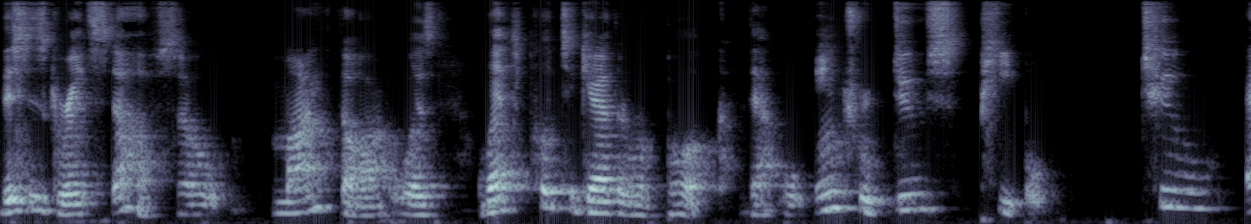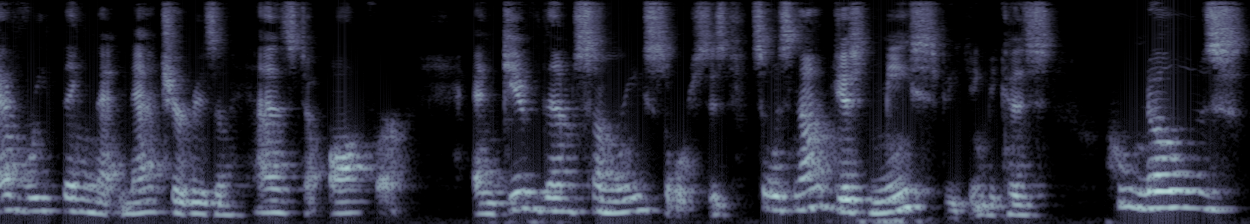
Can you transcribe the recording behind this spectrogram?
this is great stuff. So my thought was, let's put together a book that will introduce people to everything that naturism has to offer and give them some resources. So it's not just me speaking because who knows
